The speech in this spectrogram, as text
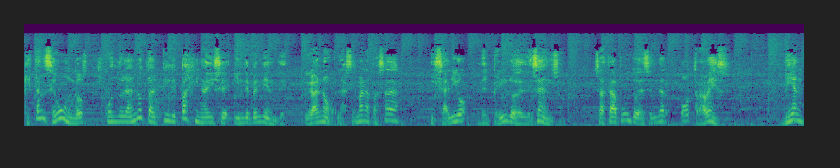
que están segundos cuando la nota al pie de página dice Independiente ganó la semana pasada y salió del peligro del descenso. O sea, está a punto de descender otra vez. Bien,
